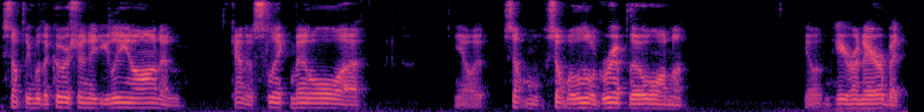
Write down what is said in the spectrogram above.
something with a cushion that you lean on and kind of slick metal. Uh, you know, something something with a little grip though on the, you know, here and there. But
